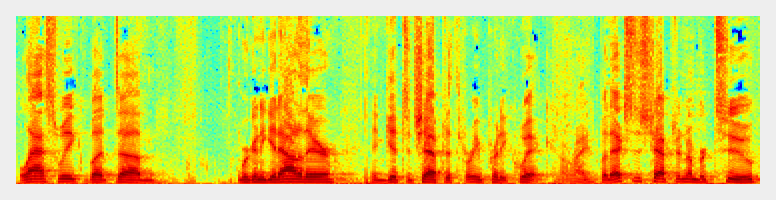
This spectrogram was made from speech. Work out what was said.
last week, but um, we're going to get out of there and get to chapter 3 pretty quick. All right, but Exodus chapter number 2,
